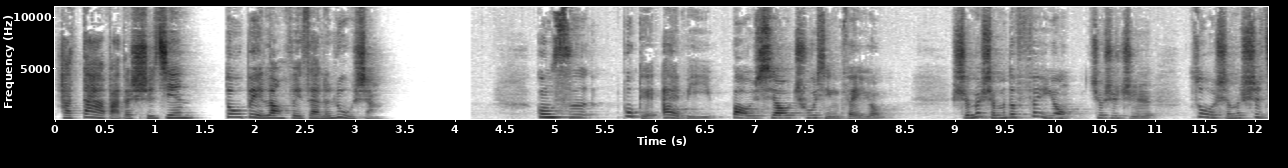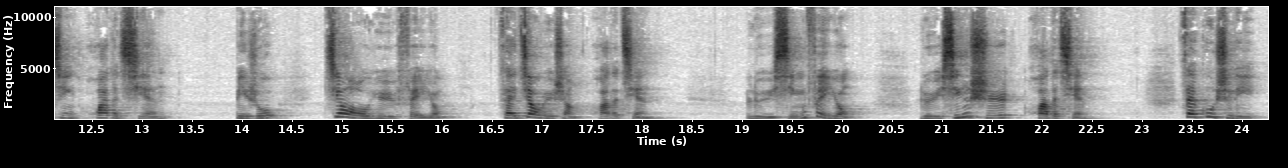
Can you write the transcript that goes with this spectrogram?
他大把的时间都被浪费在了路上。公司不给艾比报销出行费用，什么什么的费用就是指做什么事情花的钱，比如教育费用，在教育上花的钱。旅行费用，旅行时花的钱，在故事里，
